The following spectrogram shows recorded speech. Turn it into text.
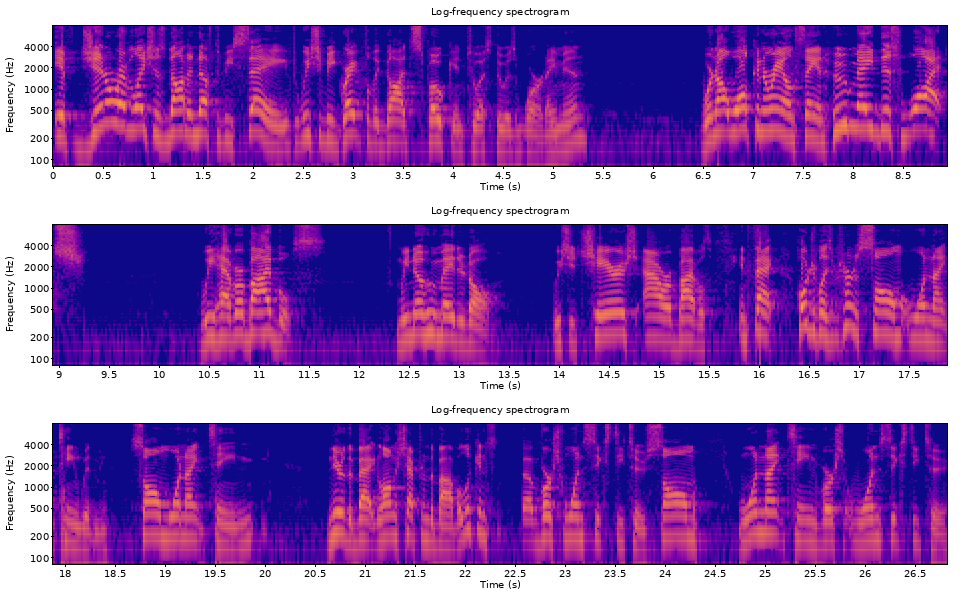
if general revelation is not enough to be saved, we should be grateful that God's spoken to us through His Word. Amen. We're not walking around saying, "Who made this watch?" We have our Bibles. We know who made it all. We should cherish our Bibles. In fact, hold your place. Return to Psalm 119 with me. Psalm 119, near the back, longest chapter in the Bible. Look in uh, verse 162. Psalm 119, verse 162.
